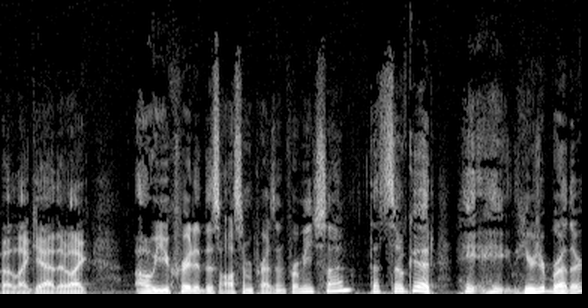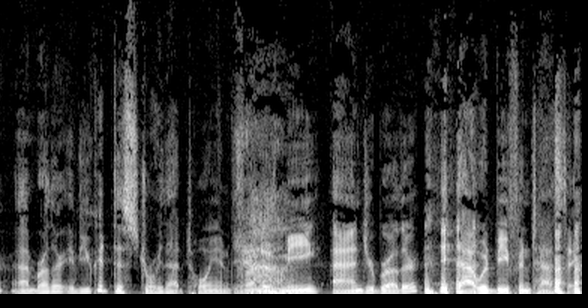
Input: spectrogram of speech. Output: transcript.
But like, yeah, they're like, "Oh, you created this awesome present for me, son. That's so good. Hey, hey, here's your brother. Uh, brother, if you could destroy that toy in front of me and your brother, that would be fantastic.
